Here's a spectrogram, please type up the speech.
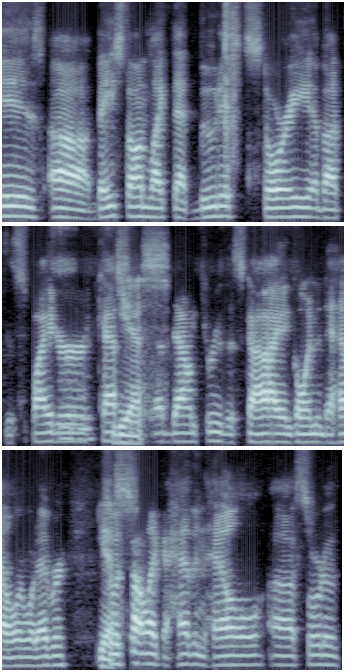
is uh based on like that Buddhist story about the spider Mhm. casting Yes. down through the sky and going into hell or whatever. So it's yes, got like a heaven hell uh sort of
